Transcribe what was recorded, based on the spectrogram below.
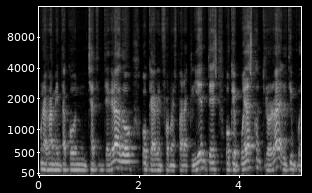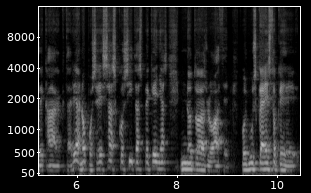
una herramienta con chat integrado o que haga informes para clientes o que puedas controlar el tiempo de cada tarea, ¿no? Pues esas cositas pequeñas no todas lo hacen. Pues busca esto que,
